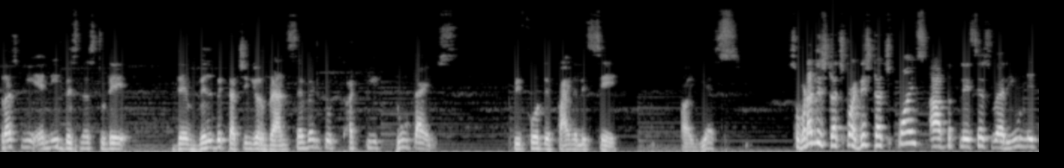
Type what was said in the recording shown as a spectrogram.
trust me any business today they will be touching your brand 7 to 32 times before they finally say uh, yes so what are these touch points? These touch points are the places where you need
